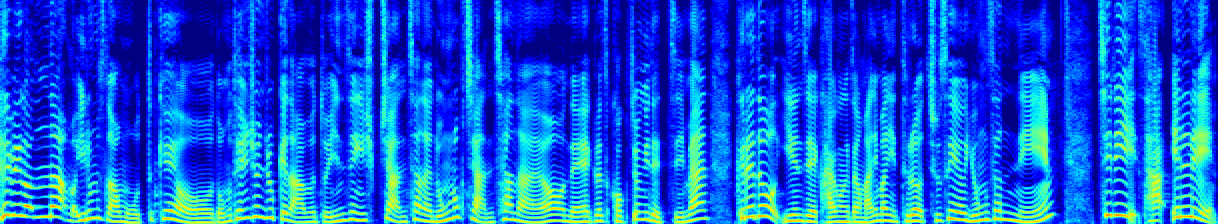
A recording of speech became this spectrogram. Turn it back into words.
힘이 건나 막 이러면서 나오면 어떡해요? 너무 텐션 좋게 나오면 또 인생이 쉽지 않잖아요. 녹록지 않잖아요. 네 그래서 걱정이 됐지만 그래도 이은지의 가요광장 많이 많이 들어주세요 용선님. 7241님,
